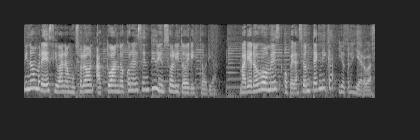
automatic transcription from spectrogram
Mi nombre es Ivana Musolón, actuando con el sentido insólito de la historia. Mariano Gómez, operación técnica y otras hierbas.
